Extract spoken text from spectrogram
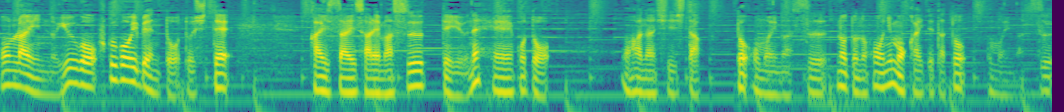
オンラインの融合、複合イベントとして開催されますっていうね、えー、ことをお話ししたと思います。ノートの方にも書いてたと思います。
